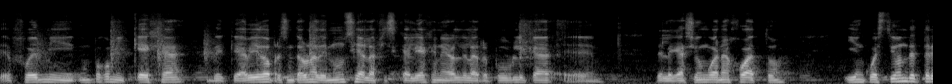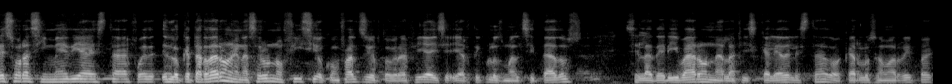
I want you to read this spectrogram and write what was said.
eh, fue mi, un poco mi queja de que había ido a presentar una denuncia a la Fiscalía General de la República, eh, Delegación Guanajuato, y en cuestión de tres horas y media, esta fue en lo que tardaron en hacer un oficio con faltas de ortografía y, y, artículos mal citados, se la derivaron a la Fiscalía del Estado, a Carlos Amarripa,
